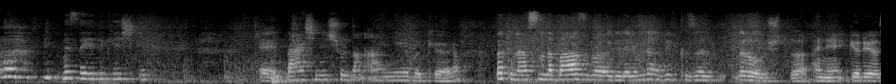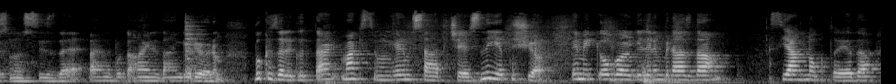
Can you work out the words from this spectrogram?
Ah, bitmeseydi keşke. Evet, ben şimdi şuradan aynaya bakıyorum. Bakın aslında bazı bölgelerimde hafif kızarıklıklar oluştu. Hani görüyorsunuz siz de. Ben de burada aynadan görüyorum. Bu kızarıklıklar maksimum yarım saat içerisinde yatışıyor. Demek ki o bölgelerin biraz daha siyah nokta ya da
